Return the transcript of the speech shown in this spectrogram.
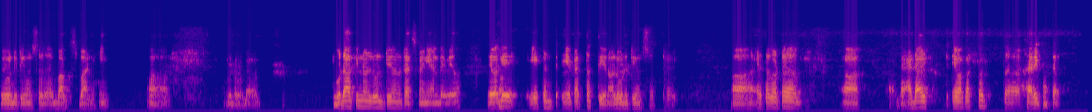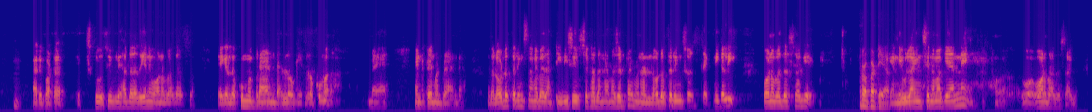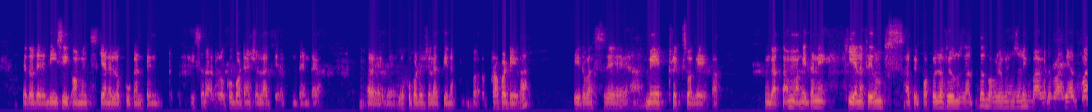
ලූනි ටියම්සල බක්ස් බානහි ගොඩාකින්න ලුන්ටියන ටැස්මනියන් ඩෙවල් ඒවගේ ඒකට ඒ පැත්තක් තියෙන ලූනි ටියම් සට් එතකොට ඇඩල් ඒවගත්තත් හැරිපොට හැරිපොට එක්ස්කලසිවලි හදර තියෙන ඕන බදස් එක ලොකුම බ්‍රන්ඩ් ලෝක ලොකුම මේ එන්ටර්ටේම බ්‍රන්ඩ් ලෝඩ රින් බ ටව හද මස ලෝඩ රින් ටෙක්නිකලි ඕන බදස්ගේ ප්‍රපටිය නිවලයින් සිනම කියන්නේ ඕන බදසගේ එතොට DC කොමික්ස් කියන ලොකු කටෙන්ට් ඉසරට ලොකු පොටන්ශල් තින ටෙන්ට ලොකු පොටන්ශල් ඇතින ප්‍රපටිය එක ඊට පස්සේ මේට්‍රික්ස් වගේ එකක්. ගත්තම මහිතනේ කියන ෆිල්ම්ස් අපි පොපිල ෆිල්ම්ස් ගත්ත පොපිල ෆිල්ම්සලින් බාගට භාගයක්ම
